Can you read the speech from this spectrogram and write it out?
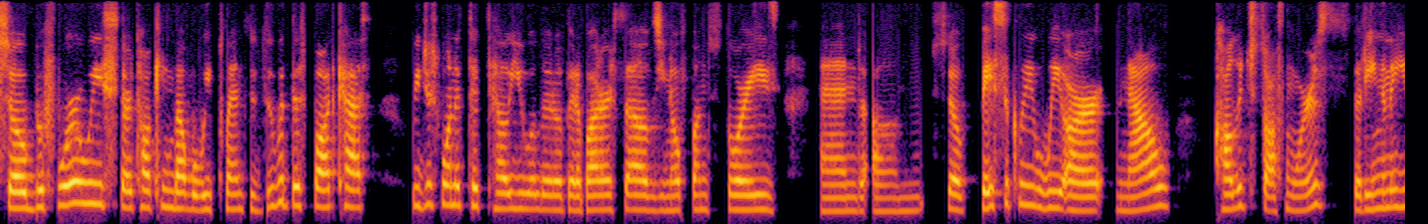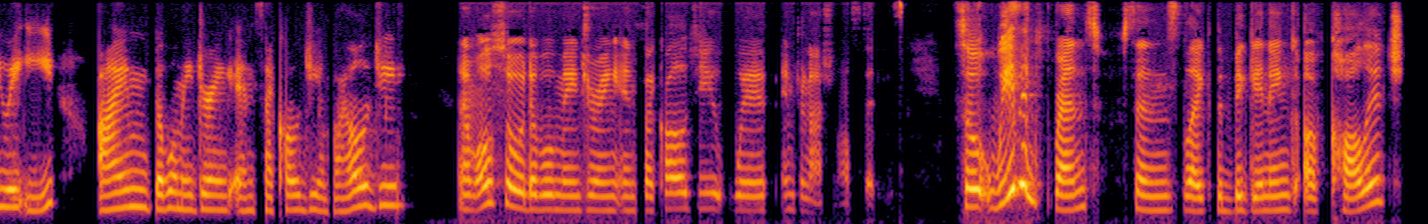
so before we start talking about what we plan to do with this podcast, we just wanted to tell you a little bit about ourselves, you know, fun stories. And um, so basically, we are now college sophomores studying in the UAE. I'm double majoring in psychology and biology. And I'm also double majoring in psychology with international studies. So we've been friends since like the beginning of college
